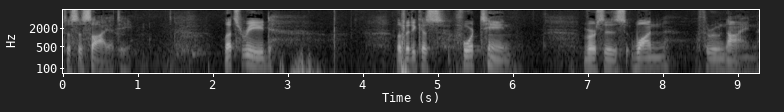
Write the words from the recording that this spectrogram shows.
to society. Let's read Leviticus 14, verses 1 through 9.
